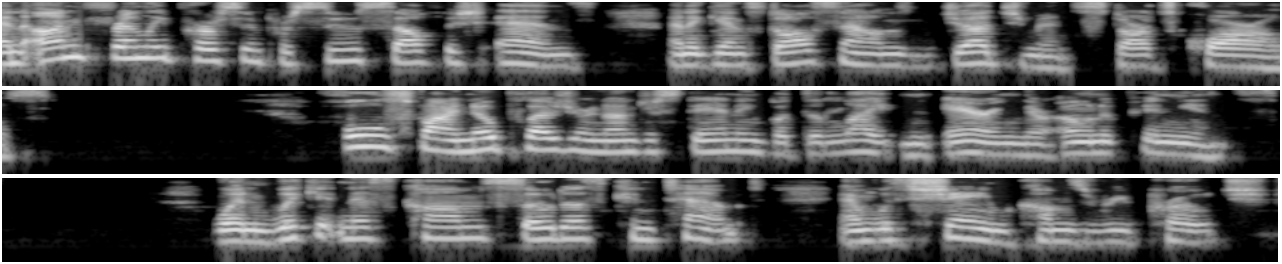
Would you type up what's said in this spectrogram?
An unfriendly person pursues selfish ends, and against all sound judgment starts quarrels. Fools find no pleasure in understanding, but delight in airing their own opinions. When wickedness comes, so does contempt, and with shame comes reproach.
